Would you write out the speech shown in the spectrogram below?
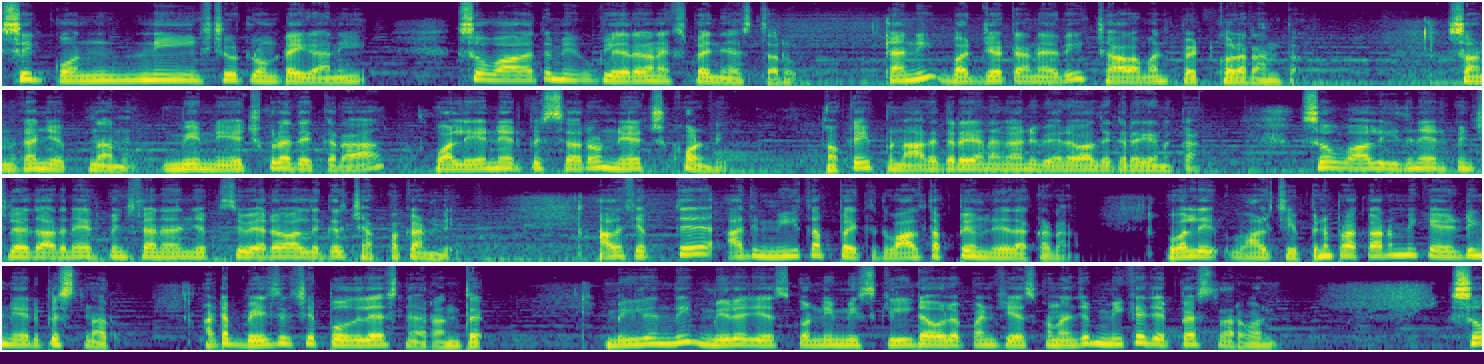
సో కొన్ని ఇన్స్టిట్యూట్లు ఉంటాయి కానీ. సో వాళ్ళైతే మీకు క్లియర్గానే ఎక్స్ప్లెయిన్ చేస్తారు. కానీ బడ్జెట్ అనేది చాలామంది పెట్టుకోలేరు అంత సో అందుకని చెప్తున్నాను. మీరు నేర్చుకునే దగ్గర వాళ్ళు ఏం నేర్పిస్తారో నేర్చుకోండి. ఓకే? ఇప్పుడు నా దగ్గర అయినా కానీ వేరే వాళ్ళ దగ్గర కనుక సో వాళ్ళు ఇది నేర్పించలేదు అది నేర్పించలేదు అని చెప్పేసి వేరే వాళ్ళ దగ్గర చెప్పకండి. అలా చెప్తే అది మీ తప్పు అవుతుంది వాళ్ళ తప్పేం లేదు అక్కడ. వాళ్ళు వాళ్ళు చెప్పిన ప్రకారం మీకు ఎడిటింగ్ నేర్పిస్తున్నారు. అంటే బేసిక్ చెప్పి వదిలేస్తున్నారు అంతే. మిగిలింది మీరే చేసుకోండి మీ స్కిల్ డెవలప్మెంట్ చేసుకోండి అని చెప్పి మీకే చెప్పేస్తున్నారు వాళ్ళు. సో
